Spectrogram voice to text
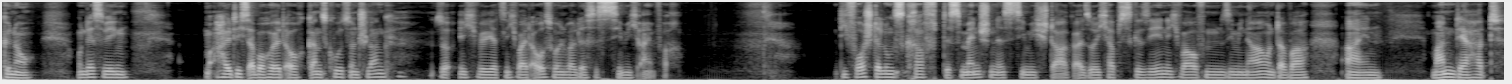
Genau. Und deswegen halte ich es aber heute auch ganz kurz und schlank. So, ich will jetzt nicht weit ausholen, weil das ist ziemlich einfach. Die Vorstellungskraft des Menschen ist ziemlich stark. Also ich habe es gesehen, ich war auf einem Seminar und da war ein Mann, der hat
